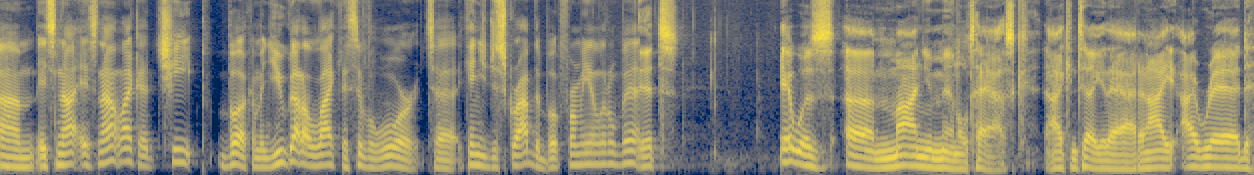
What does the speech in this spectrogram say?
um, it's not it's not like a cheap book. I mean, you got to like the Civil War to. Can you describe the book for me a little bit? It's it was a monumental task. I can tell you that. And I, I read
